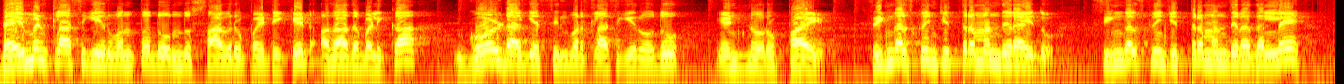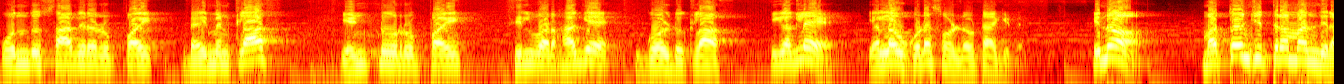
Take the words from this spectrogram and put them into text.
ಡೈಮಂಡ್ ಕ್ಲಾಸಿಗೆ ಇರುವಂಥದ್ದು ಒಂದು ಸಾವಿರ ರೂಪಾಯಿ ಟಿಕೆಟ್, ಅದಾದ ಬಳಿಕ ಗೋಲ್ಡ್ ಆಗಿ ಸಿಲ್ವರ್ ಕ್ಲಾಸಿಗೆ ಇರೋದು ಎಂಟುನೂರು ರೂಪಾಯಿ. ಸಿಂಗಲ್ ಸ್ಕ್ರೀನ್ ಚಿತ್ರಮಂದಿರ ಇದು. ಸಿಂಗಲ್ ಸ್ಕ್ರೀನ್ ಚಿತ್ರಮಂದಿರದಲ್ಲೇ ಒಂದು ಸಾವಿರ ರೂಪಾಯಿ ಡೈಮಂಡ್ ಕ್ಲಾಸ್ ಎಂಟುನೂರು ರೂಪಾಯಿ ಸಿಲ್ವರ್ ಹಾಗೆ ಗೋಲ್ಡ್ ಕ್ಲಾಸ್ ಈಗಾಗಲೇ ಎಲ್ಲವೂ ಕೂಡ ಸೋಲ್ಡ್ ಔಟ್ ಆಗಿದೆ. ಇನ್ನು ಮತ್ತೊಂದು ಚಿತ್ರಮಂದಿರ.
